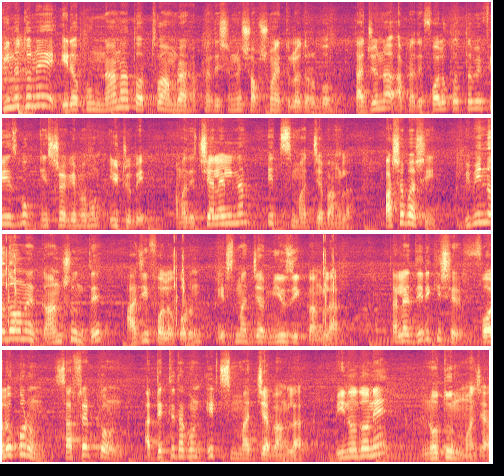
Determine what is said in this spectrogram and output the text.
বিনোদনে এরকম নানা তথ্য আমরা আপনাদের সামনে সবসময় তুলে ধরবো। তার জন্য আপনাদের ফলো করতে হবে ফেসবুক ইনস্টাগ্রাম এবং ইউটিউবে আমাদের চ্যানেল নাম ইটস মাজ্জা বাংলা। পাশাপাশি বিভিন্ন ধরনের গান শুনতে আজই ফলো করুন, ইটস মাজ্জা মিউজিক বাংলা। তাহলে দেরি কিসের? ফলো করুন সাবস্ক্রাইব করুন আর দেখতে থাকুন ইটস মজ্জা বাংলা বিনোদনে নতুন মজা।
